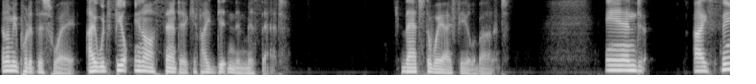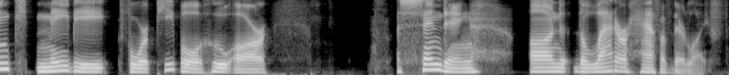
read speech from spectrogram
and let me put it this way I would feel inauthentic if I didn't admit that. That's the way I feel about it. And I think maybe for people who are ascending on the latter half of their life,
